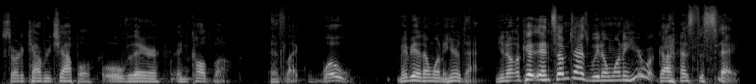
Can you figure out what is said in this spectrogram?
start a Calvary Chapel over there in Caldwell. And it's like, whoa, maybe I don't want to hear that. You know, and sometimes we don't want to hear what God has to say.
